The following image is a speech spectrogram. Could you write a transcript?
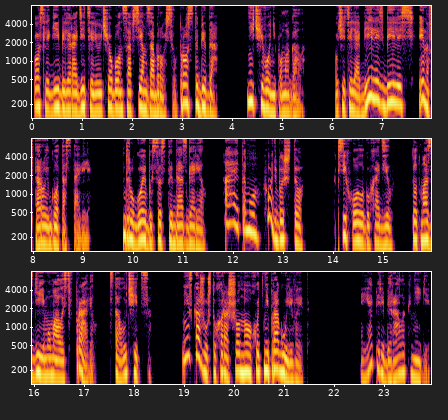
После гибели родителей учебу он совсем забросил, просто беда. Ничего не помогало. Учителя бились-бились и на второй год оставили. Другой бы со стыда сгорел, а этому хоть бы что. К психологу ходил, тот мозги ему малость вправил, стал учиться. Не скажу, что хорошо, но хоть не прогуливает. Я перебирала книги,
